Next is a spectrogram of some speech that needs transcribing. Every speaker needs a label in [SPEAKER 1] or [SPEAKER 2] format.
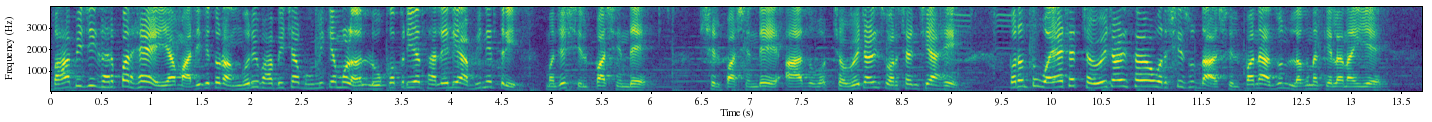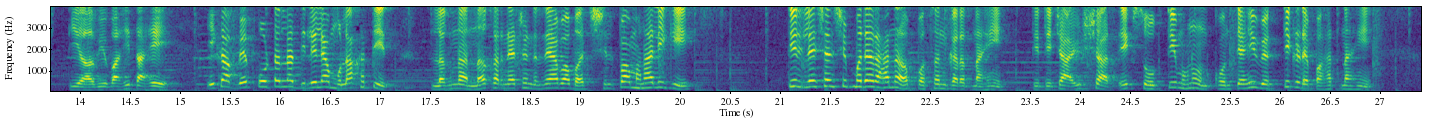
[SPEAKER 1] भाभीजी घर पर है. या मालिकेतून अंगुरी भाभीच्या भूमिकेमुळं लोकप्रिय झालेली अभिनेत्री म्हणजे शिल्पा शिंदे. शिल्पा शिंदे आज चव्वेचाळीस वर्षांची आहे. परंतु वयाच्या चव्वेचाळीसाव्या वर्षी सुद्धा शिल्पाने अजून लग्न केलं नाहीये. ती अविवाहित आहे. एका वेब पोर्टलला दिलेल्या मुलाखतीत लग्न न करण्याच्या निर्णयाबाबत शिल्पा म्हणाली की ती रिलेशनशिपमध्ये राहणं पसंत करत नाही. ती तिच्या आयुष्यात एक सोबती म्हणून कोणत्याही व्यक्तीकडे पाहत नाही.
